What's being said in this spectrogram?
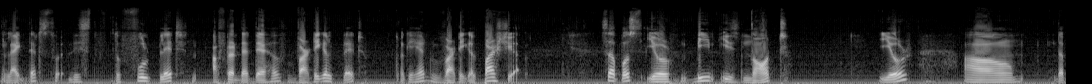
like that. So this the full plate. After that they have vertical plate okay here vertical partial. Suppose your beam is not your um, the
